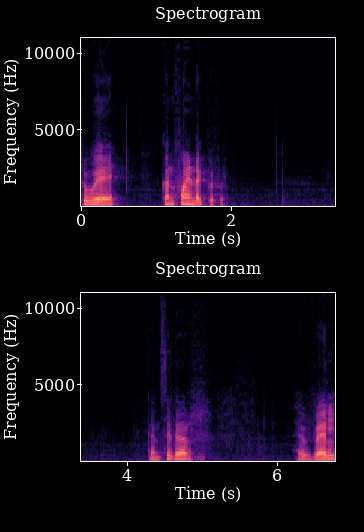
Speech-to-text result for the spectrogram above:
through a confined aquifer. Consider a well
